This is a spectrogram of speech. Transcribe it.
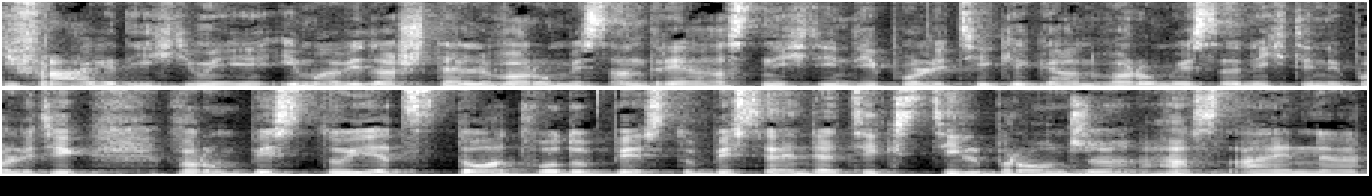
die Frage, die ich mir immer wieder stelle, warum ist Andreas nicht in die Politik gegangen, warum ist er nicht in die Politik, warum bist du jetzt dort, wo du bist? Du bist ja in der Textilbranche, hast eine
